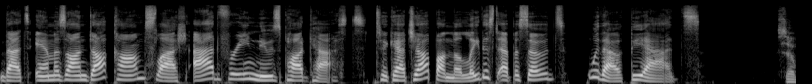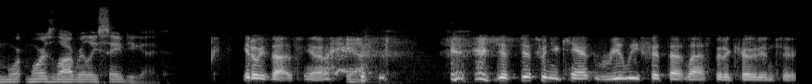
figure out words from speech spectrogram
That's amazon.com slash ad-free news podcasts to catch up on the latest episodes without the ads. So Moore's Law really saved you guys. It always does, you know. Yeah. just just when you can't really fit that last bit of code into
